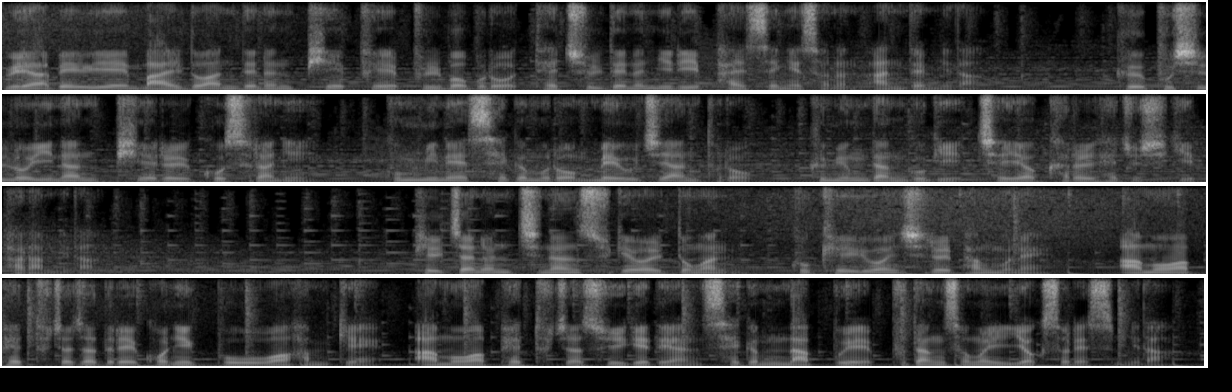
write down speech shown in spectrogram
외압에 의해 말도 안 되는 PF에 불법으로 대출되는 일이 발생해서는 안 됩니다. 그 부실로 인한 피해를 고스란히 국민의 세금으로 메우지 않도록 금융당국이 제 역할을 해주시기 바랍니다. 필자는 지난 수개월 동안 국회의원실을 방문해 암호화폐 투자자들의 권익 보호와 함께 암호화폐 투자 수익에 대한 세금 납부의 부당성을 역설했습니다.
